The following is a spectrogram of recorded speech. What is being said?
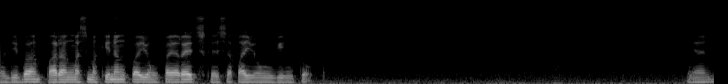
O di ba? Parang mas makinang pa yung pyrites kaysa kayong ginto. Yan.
